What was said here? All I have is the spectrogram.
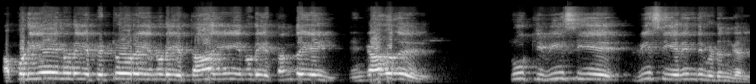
அப்படியே என்னுடைய பெற்றோரை என்னுடைய தாயை என்னுடைய தந்தையை எங்காவது தூக்கி வீசியே வீசி எரிந்து விடுங்கள்.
